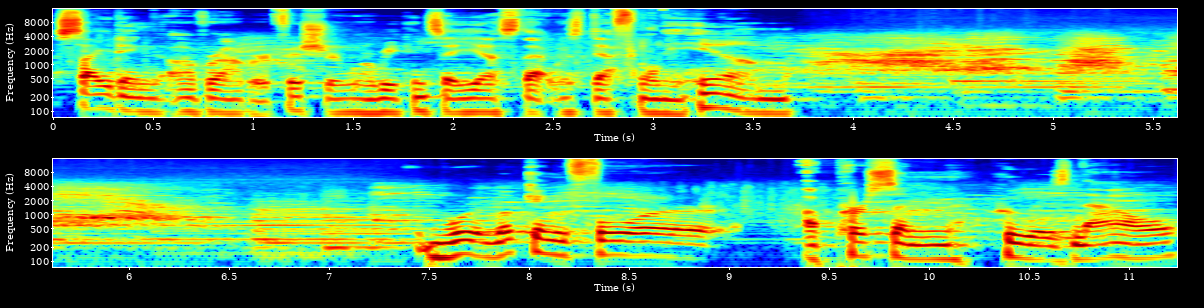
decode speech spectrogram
sighting of Robert Fisher where we can say, yes, that was definitely him. We're looking for a person who is now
